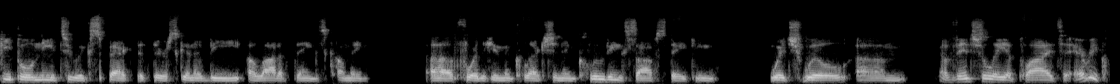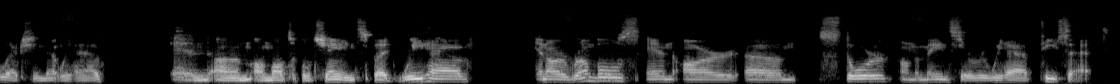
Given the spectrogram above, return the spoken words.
people need to expect that there's going to be a lot of things coming uh, for the human collection, including soft staking, which will um, eventually apply to every collection that we have and um, on multiple chains. But we have in our rumbles and our um, store on the main server, we have TSATs,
